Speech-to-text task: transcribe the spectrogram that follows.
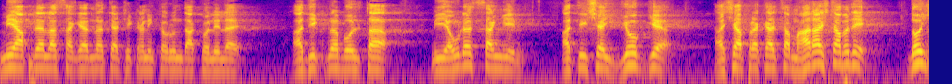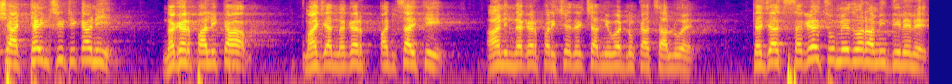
मी आपल्याला सगळ्यांना त्या ठिकाणी करून दाखवलेलं आहे. अधिक न बोलता मी एवढंच सांगेन अतिशय योग्य अशा प्रकारचा महाराष्ट्रामध्ये दोनशे अठ्ठ्याऐंशी ठिकाणी नगरपालिका माझ्या नगर पंचायती आणि नगर परिषदेच्या निवडणुका चालू आहे त्याच्यात सगळेच उमेदवार आम्ही दिलेले आहेत.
